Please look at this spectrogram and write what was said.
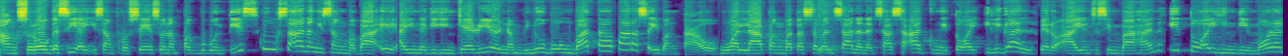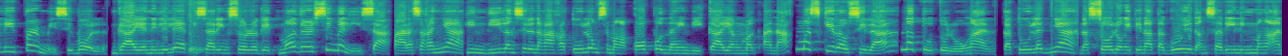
Ang surrogacy ay isang proseso ng pagbubuntis kung saan ang isang babae ay nagiging carrier ng binubuong bata para sa ibang tao. Wala pang batas sa bansa na nagsasaad kung ito ay illegal, pero ayon sa simbahan, ito ay hindi morally permissible. Gaya ni Lilet, isa ring surrogate mother si Melissa. Para sa kanya, hindi lang sila nakakatulong sa mga couple na hindi kayang mag-anak, maski raw sila natutulungan. Katulad niya na solong itinataguyod ang sariling mga anak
